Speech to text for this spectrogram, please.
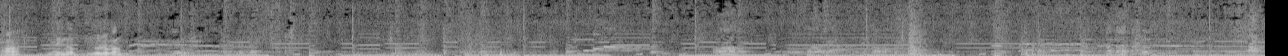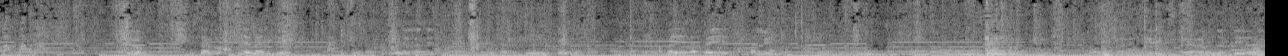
Ah, ini ngebul udah bang. Yo, bisa jalan dikit. Jalan itu. Apa apa alin? Ayo nak tengok.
